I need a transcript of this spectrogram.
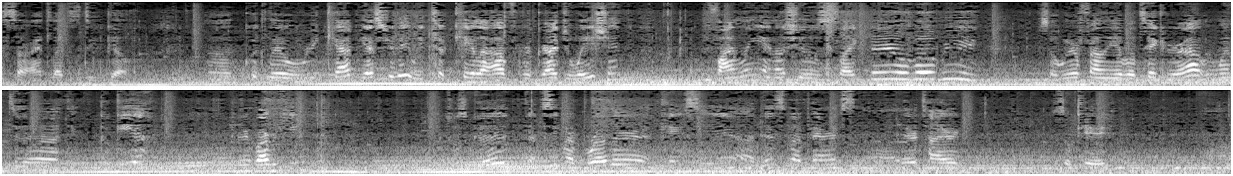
Sorry, I let this dude go. Uh, quick little recap. Yesterday, we took Kayla out for her graduation. Finally, I know she was like, "Hey, about me?" So we were finally able to take her out. We went to the, I think, Kogia Korean barbecue, which was good. Got to see my brother and Casey. Didn't see my parents. Uh, they're tired. It's okay. Uh,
